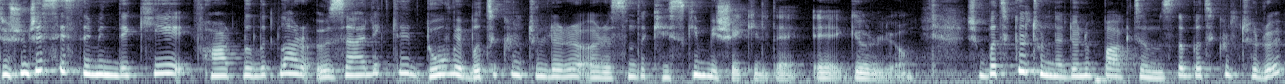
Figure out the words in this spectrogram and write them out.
düşünce sistemindeki farklılıklar özellikle Doğu ve Batı kültürleri arasında keskin bir şekilde e, görülüyor. Şimdi Batı kültürüne dönüp baktığımızda Batı kültürü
